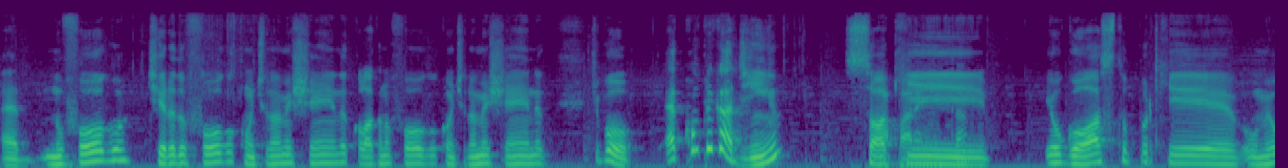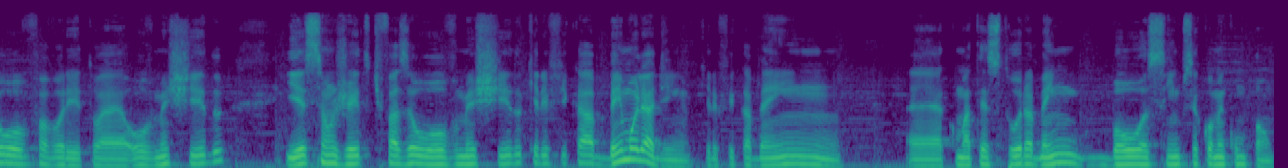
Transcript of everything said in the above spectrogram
é, no fogo, tira do fogo, continua mexendo, coloca no fogo, continua mexendo. Tipo, é complicadinho, só que Aparenta. Eu gosto porque o meu ovo favorito é ovo mexido, e esse é um jeito de fazer o ovo mexido que ele fica bem molhadinho, que ele fica bem... é, com uma textura bem boa, assim, pra você comer com pão.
